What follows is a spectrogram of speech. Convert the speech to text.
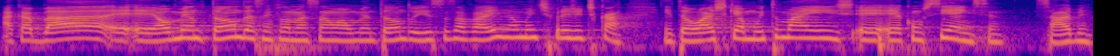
acabar é, é, aumentando essa inflamação, aumentando isso, só vai realmente prejudicar. Então, eu acho que é muito mais é, é consciência, sabe?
